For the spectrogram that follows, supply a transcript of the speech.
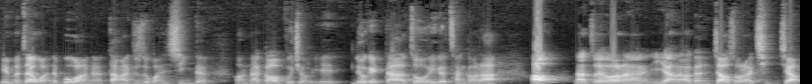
原本在玩的不玩的，当然就是玩新的哦。那高尔夫球也留给大家作为一个参考啦。好，那最后呢，一样要跟教授来请教，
